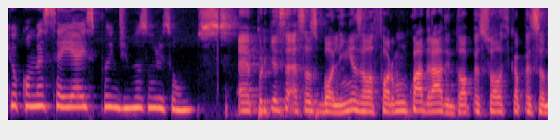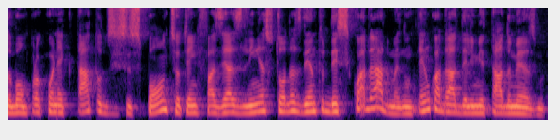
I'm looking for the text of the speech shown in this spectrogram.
que eu comecei a expandir meus horizontes. É, porque essa- essas bolinhas, ela formam um quadrado. Então a pessoa ela fica pensando, bom, para conectar todos esses pontos, eu tenho que fazer as linhas todas dentro desse quadrado, mas não tem um quadrado delimitado mesmo.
